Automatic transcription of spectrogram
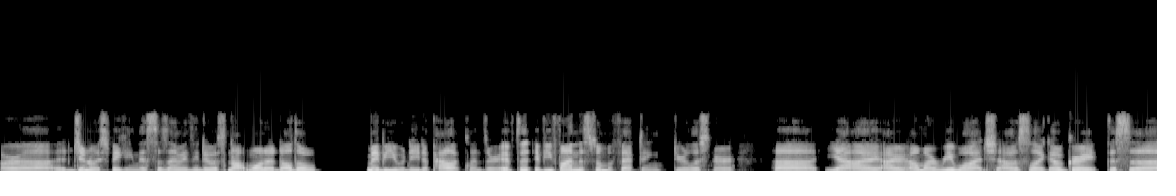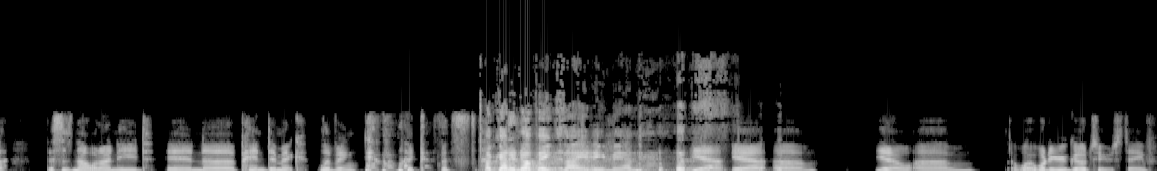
or uh, generally speaking, this doesn't have anything to do with not wanted. Although maybe you would need a palate cleanser if the, if you find this film affecting, dear listener. Uh, yeah, I, I on my rewatch, I was like, oh great, this uh this is not what I need in uh pandemic living. like this. I've got enough anxiety, energy. man. yeah, yeah. Um, you know, um, what what are your go tos, Dave,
